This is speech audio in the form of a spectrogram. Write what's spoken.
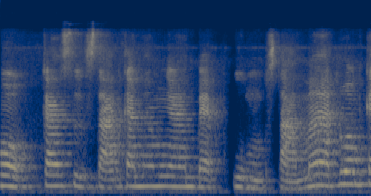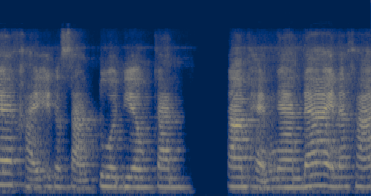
6. การสื่อสารการทำงานแบบกลุ่มสามารถร่วมแก้ไขเอกสารตัวเดียวกันตามแผนงานได้นะคะ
